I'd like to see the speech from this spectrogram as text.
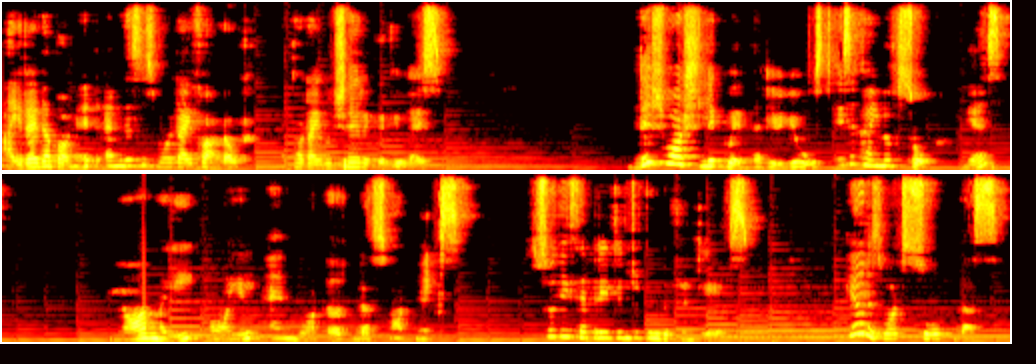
I read upon it and this is what I found out thought I would share it with you guys. Dishwash liquid that you used is a kind of soap, yes? Normally, oil and water does not mix. So they separate into two different layers. Here is what soap does.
